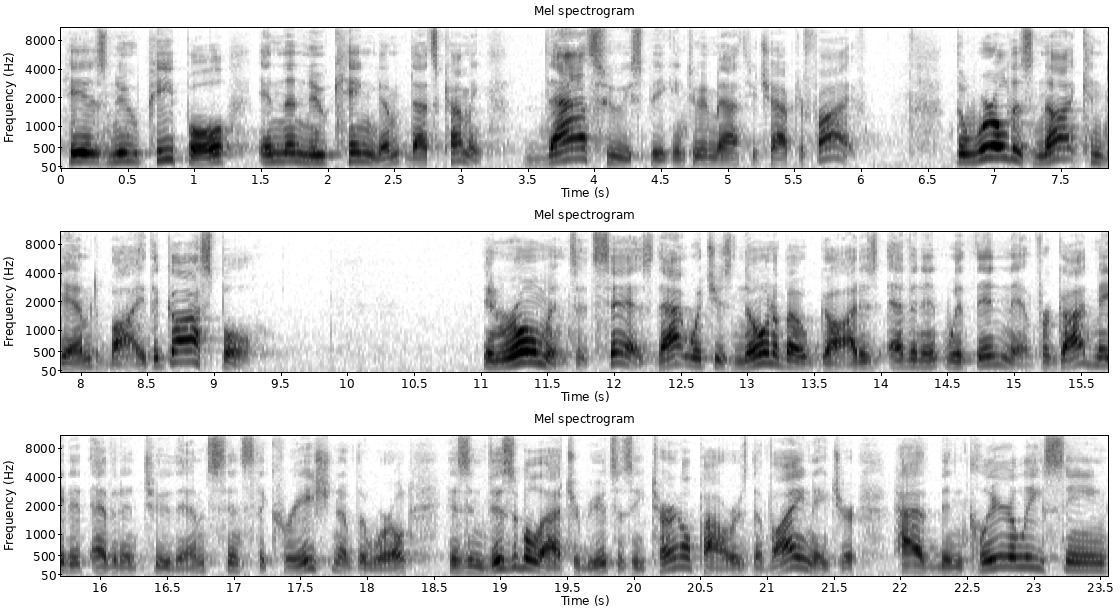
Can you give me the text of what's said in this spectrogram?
his new people in the new kingdom that's coming. That's who he's speaking to in Matthew chapter 5. The world is not condemned by the gospel. In Romans, it says, That which is known about God is evident within them, for God made it evident to them since the creation of the world. His invisible attributes, his eternal power, his divine nature, have been clearly seen,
